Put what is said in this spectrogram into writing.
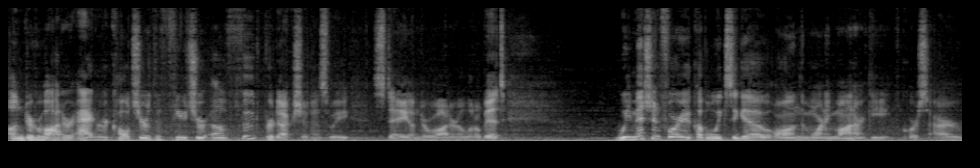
underwater agriculture the future of food production as we stay underwater a little bit? We mentioned for you a couple weeks ago on the Morning Monarchy, of course, our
